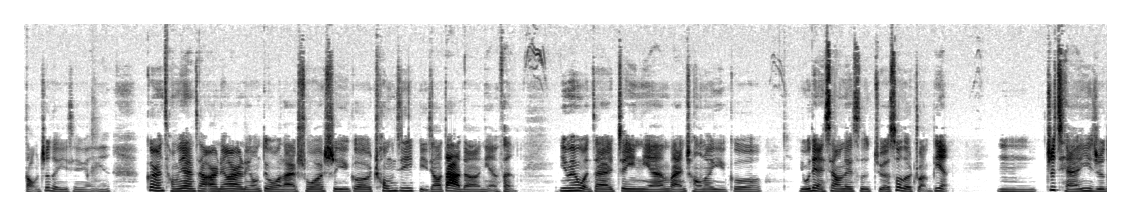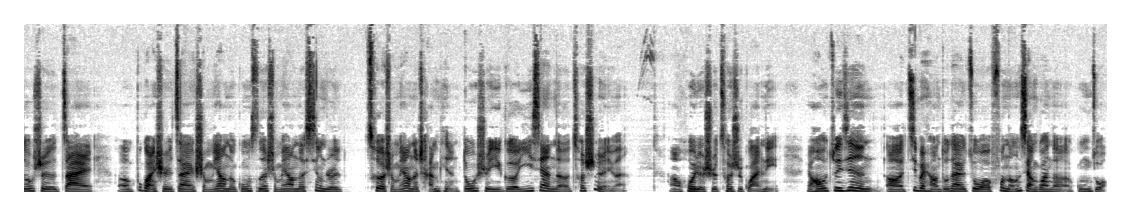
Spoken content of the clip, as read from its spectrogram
导致的一些原因。个人层面，在二零二零对我来说是一个冲击比较大的年份，因为我在这一年完成了一个有点像类似角色的转变。嗯，之前一直都是在呃，不管是在什么样的公司、什么样的性质测什么样的产品，都是一个一线的测试人员啊，或者是测试管理。然后最近呃，基本上都在做赋能相关的工作。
